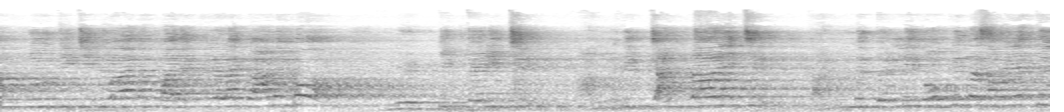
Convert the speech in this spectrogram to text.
അഞ്ഞൂറ്റി ചില്ലുവാനം മലക്കുകളെ കാണുമ്പോ ഞെട്ടിത്തെരിച്ച് അങ്ങി ചണ്ടാളിച്ച് കണ്ണ് തെള്ളി നോക്കുന്ന സമയത്ത്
